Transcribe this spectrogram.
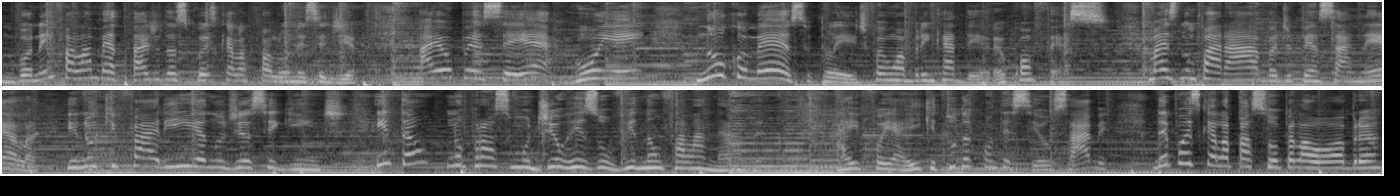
Não vou nem falar metade das coisas que ela falou nesse dia. Aí eu pensei, é ruim, hein? No começo, Cleide, foi uma brincadeira, eu confesso. Mas não parava de pensar nela e no que faria no dia seguinte. Então, no próximo dia eu resolvi não falar nada. Aí foi aí que tudo aconteceu, sabe? Depois que ela passou pela obra,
